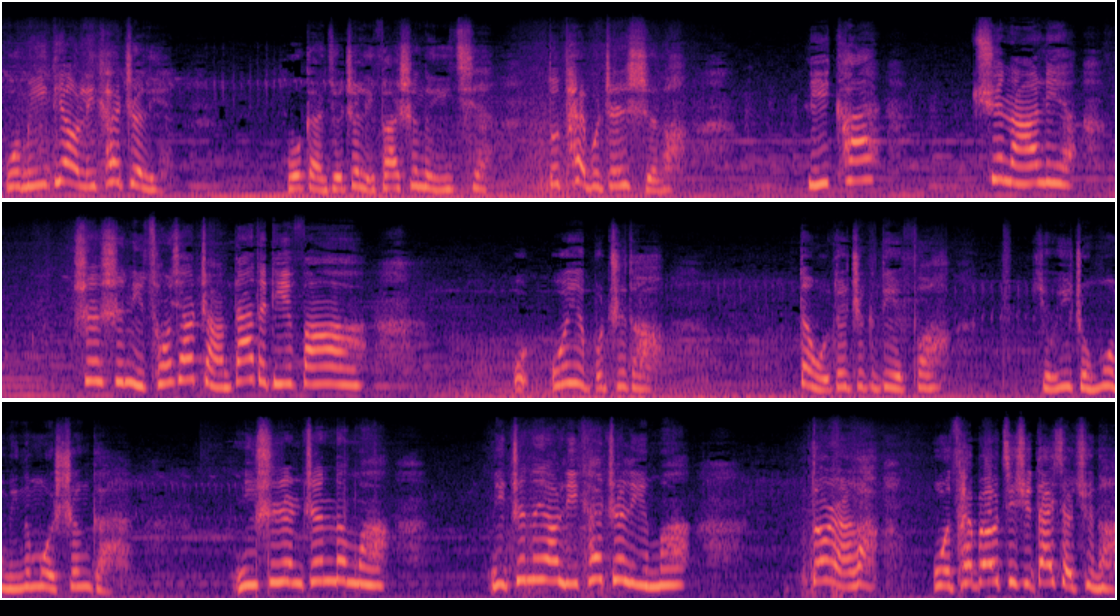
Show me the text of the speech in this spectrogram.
我们一定要离开这里。我感觉这里发生的一切都太不真实了。离开？去哪里？这是你从小长大的地方啊。我我也不知道，但我对这个地方。有一种莫名的陌生感，你是认真的吗？你真的要离开这里吗？当然了，我才不要继续待下去呢！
